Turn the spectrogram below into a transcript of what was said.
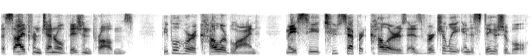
Aside from general vision problems, people who are colorblind may see two separate colors as virtually indistinguishable,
